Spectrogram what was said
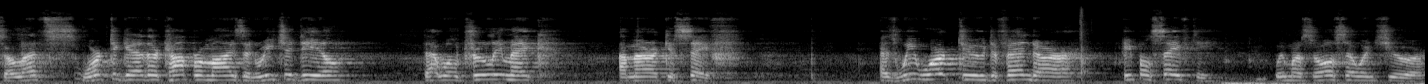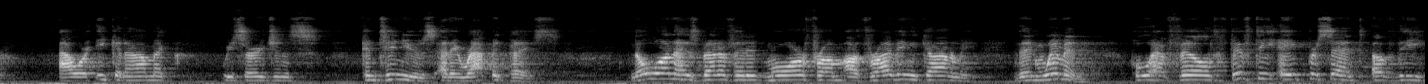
So let's work together, compromise, and reach a deal that will truly make America safe. As we work to defend our people's safety, we must also ensure our economic resurgence continues at a rapid pace. No one has benefited more from our thriving economy than women who have filled 58% of the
